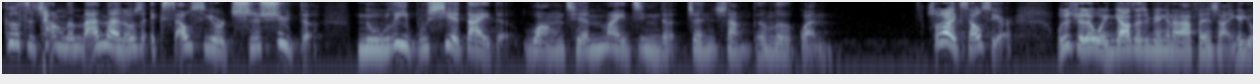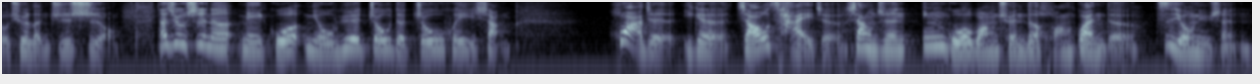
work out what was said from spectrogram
歌词唱的满满都是 Excelsior，持续的。 努力不懈怠的往前迈进的正向跟乐观。说到 Excelsior，我就觉得我应该要在这边跟大家分享一个有趣的冷知识哦，那就是呢，美国纽约州的州徽上画着一个脚踩着象征英国王权的皇冠的自由女神，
